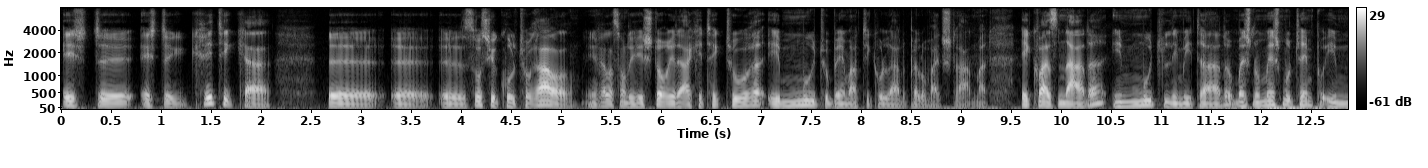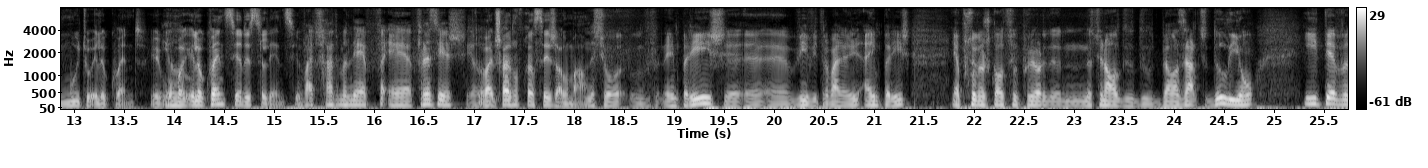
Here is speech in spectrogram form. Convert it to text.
este, este crítica uh, uh, sociocultural em relação à história da arquitetura é muito bem articulado pelo Weidstratmann. É quase nada, é muito limitado, mas no mesmo tempo é muito eloquente. É uma Ele, eloquência de silêncio. O Weidstratmann é, é francês. Ele, o Weidstratmann é francês-alemão. Nasceu em Paris, vive e trabalha em Paris, é professor na Escola Superior Nacional de, de Belas Artes de Lyon e teve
